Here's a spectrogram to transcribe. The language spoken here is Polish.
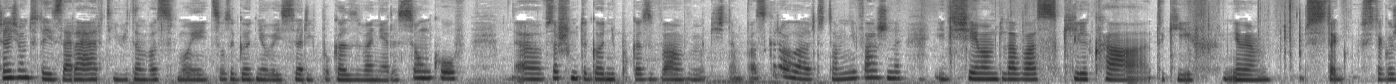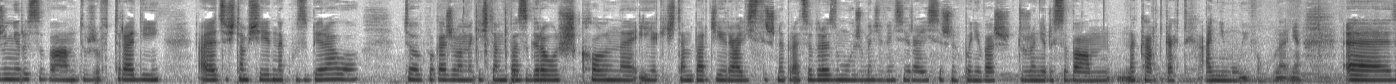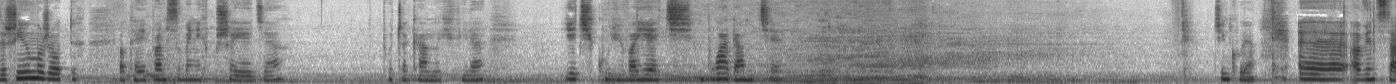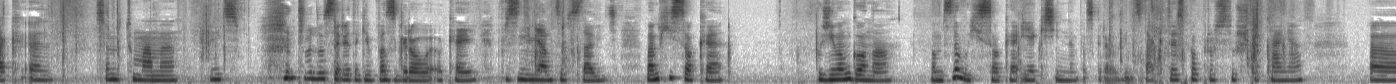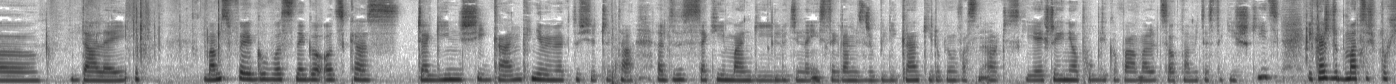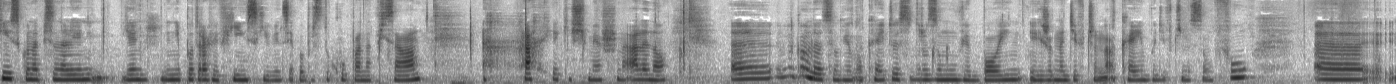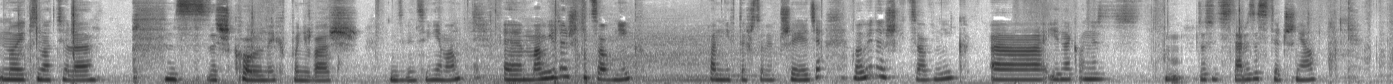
Cześć, mam tutaj Zarart i witam Was w mojej cotygodniowej serii pokazywania rysunków. E, W zeszłym tygodniu pokazywałam Wam jakiś tam pasgrol, ale to tam nieważne. I dzisiaj mam dla Was kilka takich, nie wiem, z tego, z tego że nie rysowałam dużo w tradi, ale coś tam się jednak uzbierało, to pokażę Wam jakieś tam bazgroły szkolne i jakieś tam bardziej realistyczne prace. Od razu mówię, że będzie więcej realistycznych, ponieważ dużo nie rysowałam na kartkach tych animu i w ogóle nie. E, zacznijmy może od tych. Okej, pan sobie niech przejedzie. Poczekamy chwilę. Jedź, kuźwa, jedź. Błagam cię. Dziękuję. E, a więc tak, e, co my tu mamy? Więc to będą serio takie bazgroły, okej? Po prostu nie miałam co wstawić. Mam Hisokę, później mam Gona, mam znowu Hisokę i jakieś inne bazgroły, więc tak, to jest po prostu sztukania. E, dalej. Mam swojego własnego ocka z Jaginshi Gang. Nie wiem, jak to się czyta, ale to jest z takiej mangi. Ludzie na Instagramie zrobili gang i robią własne oczyski. Ja jeszcze ich nie opublikowałam, ale co tam? I to jest taki szkic. I każdy ma coś po chińsku napisane, ale ja nie, ja nie potrafię w chiński, więc ja po prostu kupa napisałam. Ach, jakie śmieszne, ale no. E, wygląda całkiem ok. Tu jest od razu mówię boy i żadna dziewczyna ok, bo dziewczyny są full. E, no i to na tyle ze szkolnych, ponieważ nic więcej nie mam. E, mam jeden szkicownik. Pan niech też sobie przejedzie. Mam jeden szkicownik, e, jednak on jest dosyć stary, ze stycznia.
